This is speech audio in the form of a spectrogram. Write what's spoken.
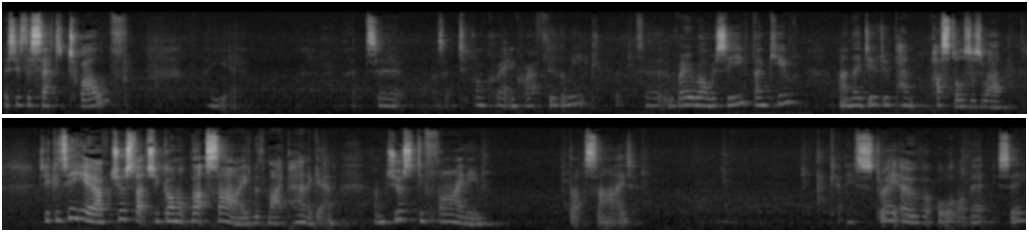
this is the set of 12. Yeah. That's, uh, that's took on Create and Craft the other week. But, uh, very well received, thank you. And they do do pen pastels as well. So you can see here, I've just actually gone up that side with my pen again. I'm just defining that side. Okay, straight over all of it, you see?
